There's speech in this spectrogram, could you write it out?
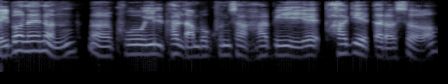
이번에는 9.18 어, 남북 군사 합의의 파기에 따라서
